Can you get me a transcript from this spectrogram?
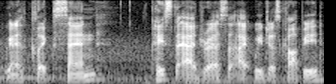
We're going to click send, paste the address that I, we just copied,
